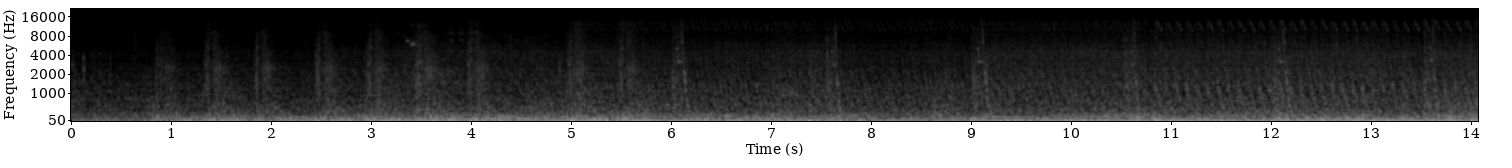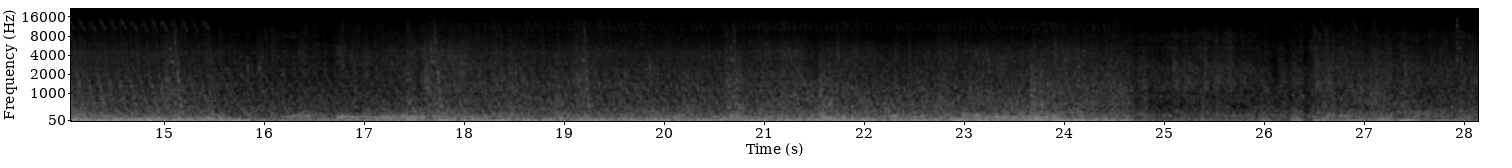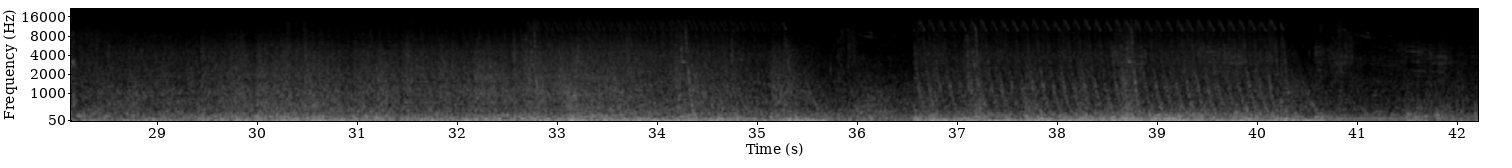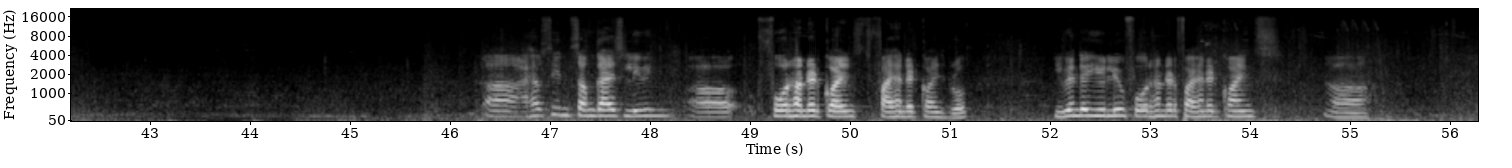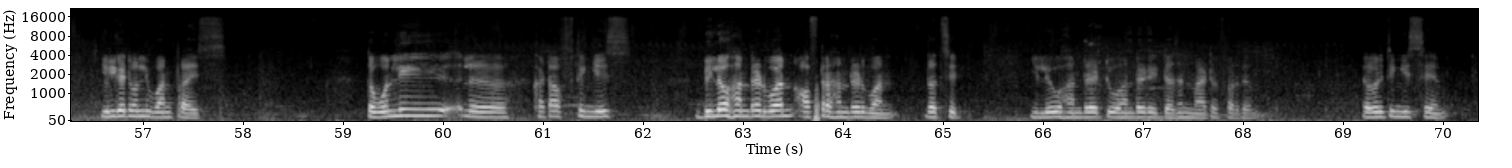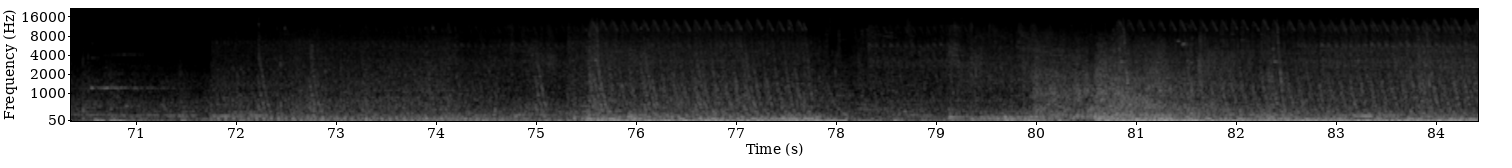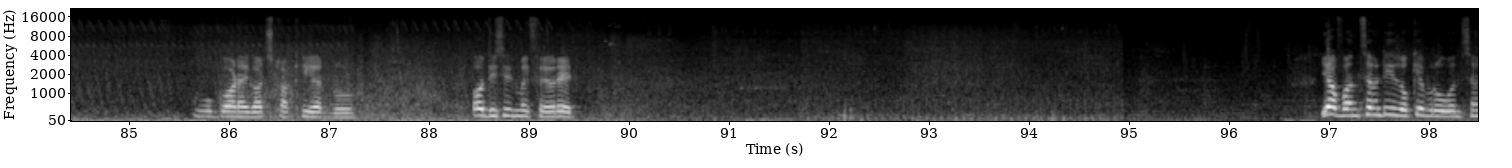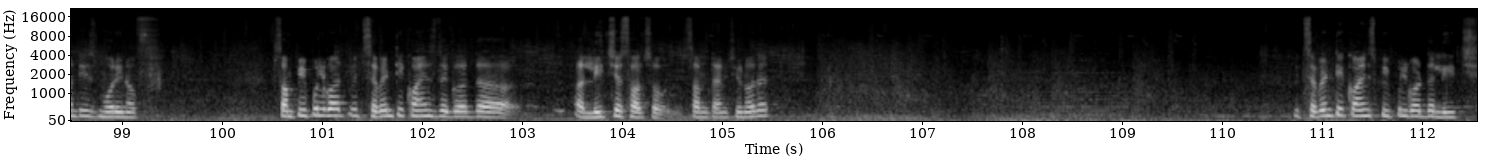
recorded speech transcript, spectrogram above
I have seen some guys leaving uh, 400 coins, 500 coins, bro. Even though you leave 400, 500 coins, uh, you'll get only one price. The only uh, cutoff thing is below 101, after 101. That's it. You leave 100, 200, it doesn't matter for them. Everything is same. Oh god, I got stuck here, bro. Oh, this is my favorite. Yeah, 170 is okay, bro. 170 is more enough. Some people got with 70 coins, they got the uh, leeches also. Sometimes, you know that? With 70 coins, people got the leech.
